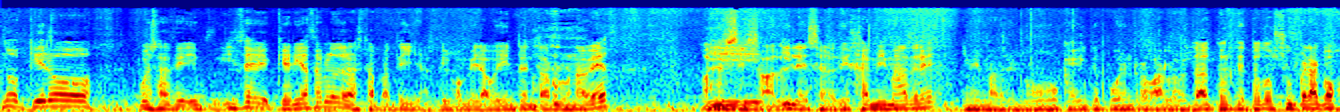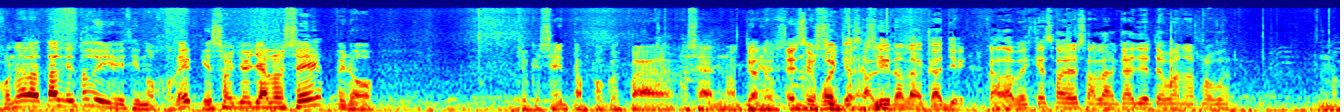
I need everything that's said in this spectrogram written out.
no, quiero, pues hice, quería hacerlo de las zapatillas. Digo, mira, voy a intentarlo una vez. Y, si sale. y le, se lo dije a mi madre, y mi madre, no, que ahí te pueden robar los datos de todo, súper acojonada, tal, de todo, y yo diciendo, joder, que eso yo ya lo sé, pero yo qué sé, tampoco es para, o sea, no Claro, tienes... es no igual que salir así. a la calle. Cada vez que sales a la calle te van a robar. No.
